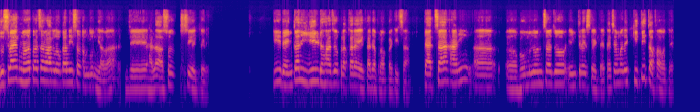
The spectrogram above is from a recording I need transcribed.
दुसरा एक महत्त्वाचा भाग लोकांनी समजून घ्यावा जे ह्याला असोसिएटेड की रेंटल यील्ड हा जो प्रकार आहे एखाद्या प्रॉपर्टीचा त्याचा आणि होम लोनचा जो इंटरेस्ट रेट आहे त्याच्यामध्ये किती तफावत आहे?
